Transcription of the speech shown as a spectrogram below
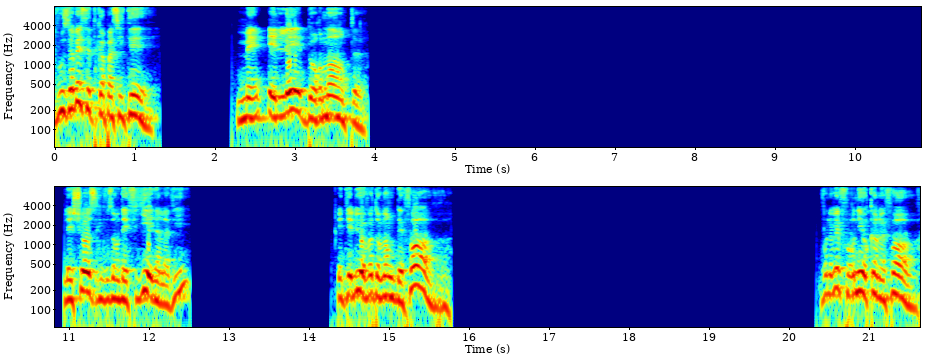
Vous avez cette capacité. Mais elle est dormante. Les choses qui vous ont défié dans la vie étaient dues à votre manque d'effort. Vous n'avez fourni aucun effort.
